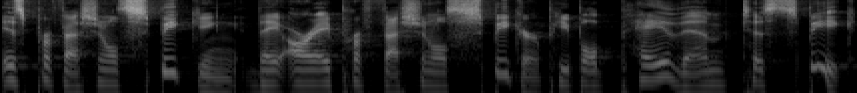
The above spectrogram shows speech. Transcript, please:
is professional speaking. They are a professional speaker. People pay them to speak.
